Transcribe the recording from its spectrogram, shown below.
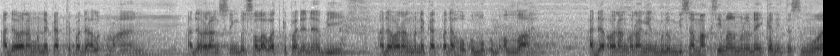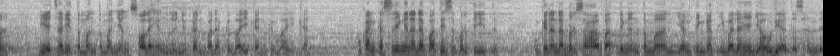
Ada orang mendekat kepada Al-Quran, ada orang sering bersalawat kepada Nabi, ada orang mendekat pada hukum-hukum Allah, ada orang-orang yang belum bisa maksimal menunaikan itu semua, dia cari teman-teman yang soleh yang menunjukkan pada kebaikan-kebaikan. Bukankah sering anda dapati seperti itu? Mungkin anda bersahabat dengan teman yang tingkat ibadahnya jauh di atas anda.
